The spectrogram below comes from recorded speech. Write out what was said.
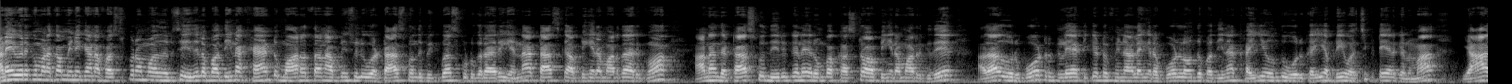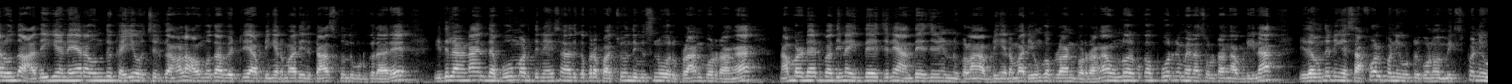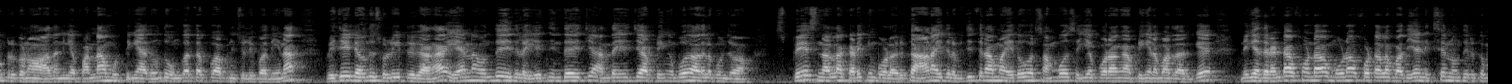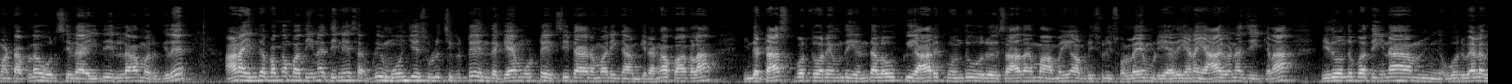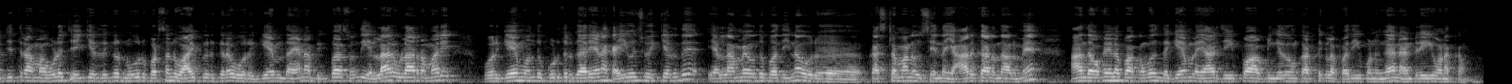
அனைவருக்கும் வணக்கம். இன்னைக்கான ஃபர்ஸ்ட் ப்ரோமோ வந்துருச்சு. இதில் பார்த்தீங்கன்னா ஹேண்ட் மாரத்தான் அப்படின்னு சொல்லி ஒரு டாஸ்க் வந்து பிக் பாஸ் கொடுக்குறாரு. என்ன டாஸ்க் அப்படிங்கிற மாதிரி தான் இருக்கும். ஆனால் அந்த டாஸ்க் வந்து இருக்கலே ரொம்ப கஷ்டம் அப்படிங்கிற மாதிரி இருக்குது. அதாவது ஒரு போர்டு இருக்கு இல்லையா? டிக்கெட் ஃபினாலேங்கிற போர்டில் வந்து பார்த்தீங்கன்னா கையை வந்து ஒரு கையை அப்படியே வச்சுக்கிட்டே இருக்கணுமா? யார் வந்து அதிக நேரம் வந்து கையை வச்சிருக்காங்களோ அவங்க தான் வெற்றி அப்படிங்கிற மாதிரி இந்த டாஸ்க் வந்து கொடுக்குறாரு. இதில் இந்த பூமர் தினேஷ் அதுக்கப்புறம் பச்சுவந்தி விஷ்ணு ஒரு பிளான் போடுறாங்க. நம்ம டேட் பார்த்தீங்கன்னா இந்த ஏஜ்லேயும் அந்த ஏஜ்லேயும் நிற்கலாம் அப்படிங்கிற மாதிரி இவங்க பிளான் போடுறாங்க. இன்னொரு பக்கம் பூர்ணிமா என்ன சொல்கிறாங்க அப்படின்னா இதை வந்து நீங்கள் சஃபல் பண்ணி விட்டுருக்கணும் மிக்ஸ் பண்ணி இருக்கணும் அதை நீங்கள் பண்ணாம விட்டீங்க அது வந்து உங்கள் தப்பு அப்படின்னு சொல்லி பார்த்தீங்கன்னா விஜய்கிட்ட வந்து சொல்லிட்டு இருக்காங்க. ஏன்னா வந்து இதில் எஜ் இந்த ஏஜ் அந்த ஏஜ் அப்படிங்கும்போது அதில் கொஞ்சம் ஸ்பேஸ் நல்லா கிடைக்கும் போல இருக்குது ஆனால் இதில் விஜித்ராமா ஏதோ ஒரு சம்பவம் செய்ய போகிறாங்க அப்படிங்கிற மாதிரி தான் இருக்குது நீங்கள் இந்த ரெண்டாம் ஃபோட்டோ மூணாம் ஃபோட்டோலாம் பார்த்தீங்கன்னா நிக்சன் வந்து இருக்க மாட்டாப்புல. ஒரு சில இது இல்லாமல் இருக்குது. ஆனால் இந்த பக்கம் பார்த்தீங்கன்னா தினேஷ் அப்படியே மூஞ்சியை சுழிச்சிக்கிட்டு இந்த கேம் விட்டு எக்ஸிட் ஆகிற மாதிரி காமிக்கிறாங்க. பார்க்கலாம். இந்த டாஸ்க் பொறுத்தவரை வந்து எந்த அளவுக்கு யாருக்கு வந்து ஒரு சாதகமாக அமையும் அப்படின்னு சொல்லி சொல்லவே முடியாது. ஏன்னா யார் வேணால் ஜெயிக்கலாம். இது வந்து பார்த்தீங்கன்னா வேளை விஜித் விசித்ராமா கூட ஜெயிக்கிறதுக்கு நூறு பர்சன்ட் வாய்ப்பு இருக்கிற ஒரு கேம் தான். ஏன்னா பிக் பாஸ் வந்து எல்லாரும் விளாட்ற மாதிரி ஒரு கேம் வந்து கொடுத்துருக்காரு. ஏன்னா கை வச்சு வைக்கிறது எல்லாமே வந்து பார்த்தீங்கன்னா ஒரு கஷ்டமான விஷயம் தான். யாருக்காக இருந்தாலுமே அந்த வகையில் பார்க்கும்போது இந்த கேமில் யார் ஜெயிப்பா அப்படிங்கிறத உங்கள் கருத்துக்களை பதிவு பண்ணுங்கள் நன்றி வணக்கம்.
